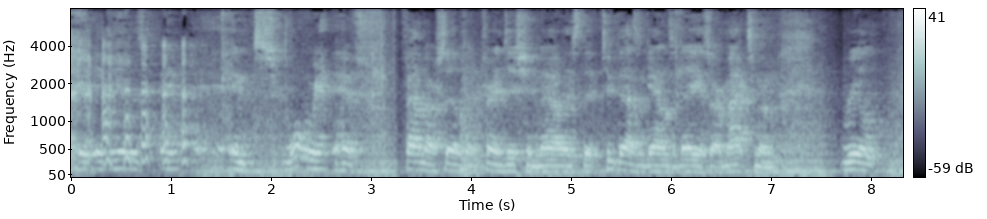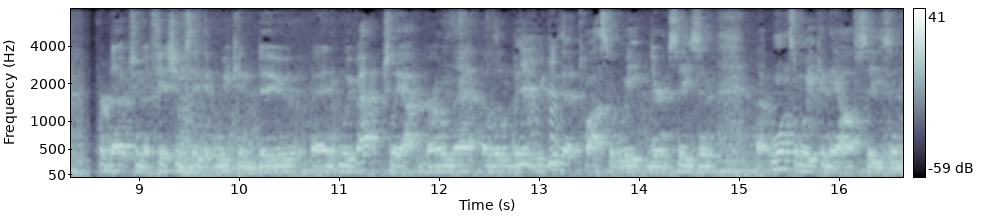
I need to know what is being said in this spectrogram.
it, it is, and, and what we have found ourselves in a transition now is that 2,000 gallons a day is our maximum real production efficiency that we can do, and we've actually outgrown that a little bit. We do that twice a week during season, uh, once a week in the off season.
